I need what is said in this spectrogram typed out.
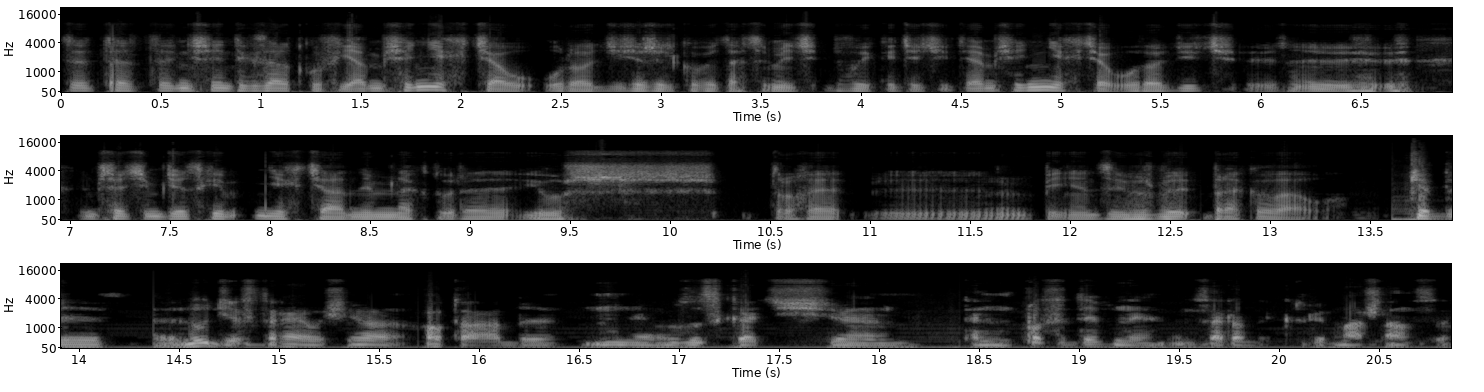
te, te, te tych zarodków, ja bym się nie chciał urodzić, jeżeli kobieta chce mieć dwójkę dzieci, to ja bym się nie chciał urodzić yy, tym trzecim dzieckiem niechcianym, na które już trochę yy, pieniędzy już by brakowało. kiedy ludzie starają się o to, aby mm, uzyskać e, ten pozytywny zarodek, który ma szansę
